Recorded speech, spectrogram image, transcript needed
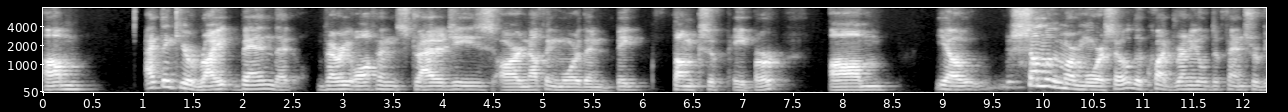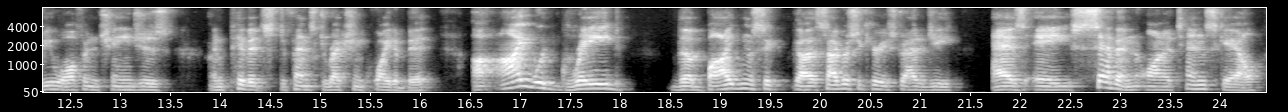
Um, I think you're right, Ben, that very often strategies are nothing more than big thunks of paper. Um, you know, some of them are more so. The quadrennial defense review often changes and pivots defense direction quite a bit. Uh, I would grade the Biden uh, cybersecurity strategy as a seven on a 10 scale,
